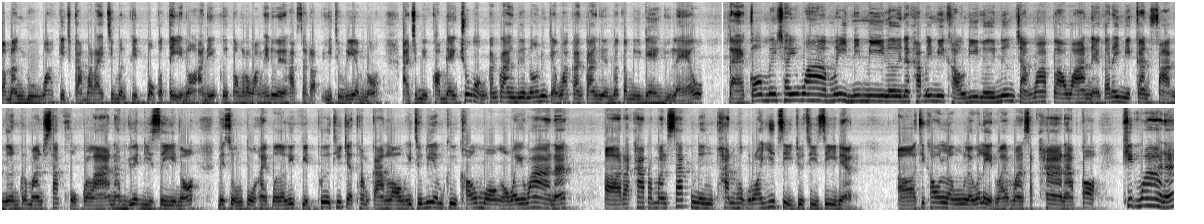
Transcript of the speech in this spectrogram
กำลังดูว่ากิจกรรมอะไรที่มันผิดปกติเนาะอันนี้คือต้องระวังให้ด้วยนะครับสำหรับอีเทเรียมเนาะอาจจะมีความแดงช่วงของกลางกลางๆเดือนเนาะเนื่องจากว่ากลางกลางๆเดือนมันก็มีแดงอยู่แล้ว แต่ก็ไม่ใช่ว่าไม่มีเลยนะครับ ไม่มีข่าวดีเลย เนื่องจากว่าปลาวานเนี่ยก็ได้มีการฝากเงินประมาณสัก 6 ล้านนะครับ USDC เนาะในส่วนตัว Hyper Liquid เพื่อที่จะทำการลองอีเทเรียม คือเขามองเอาไว้ว่านะาราคาประมาณสัก 1,624.44 เนี่ยเอ่อที่เขาลงเลเวลเลตไว้ประมาณสัก 5 นะครับ ก็คิดว่านะ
